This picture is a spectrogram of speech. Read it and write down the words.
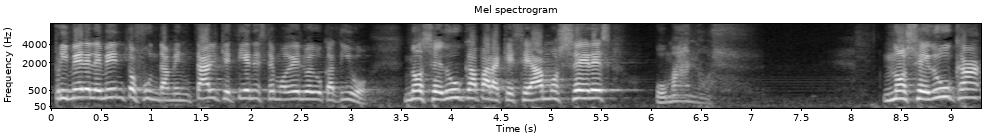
Primer elemento fundamental que tiene este modelo educativo, nos educa para que seamos seres humanos. Nos educa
